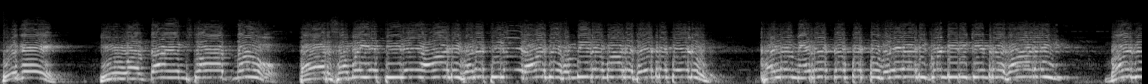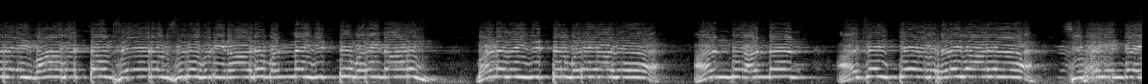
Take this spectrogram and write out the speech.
ஓகே யுவர் டைம் ஸ்டார்ட் நவ தார் சமயத்திலே ஆடு களத்திலே ராஜ கம்பீரமான தோற்றத்தோடு களம் இறக்கப்பட்டு விளையாடி கொண்டிருக்கின்ற காலை மதுரை மாவட்டம் சேரம் சிறுகுடி நாடு மண்ணை விட்டு மறைந்தாலும் மனதை விட்டு மறையாத அன்பு அண்ணன் அசைத்தே அவர் நினைவாக சிவகங்கை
